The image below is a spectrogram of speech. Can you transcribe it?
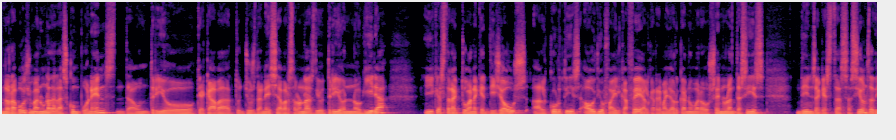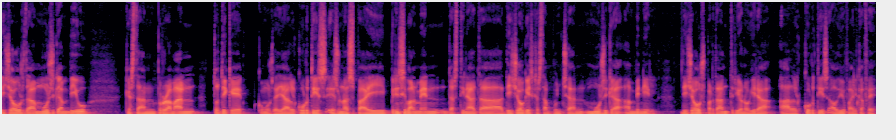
Nora Bushman, una de les components d'un trio que acaba tot just de néixer a Barcelona, es diu Trio Noguira, i que estarà actuant aquest dijous al Curtis Audiophile Café, al carrer Mallorca número 196, dins aquestes sessions de dijous de música en viu que estan programant, tot i que, com us deia, el Curtis és un espai principalment destinat a dijòquis que estan punxant música en vinil. Dijous, per tant, Trio Noguira al Curtis Audiophile Café.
